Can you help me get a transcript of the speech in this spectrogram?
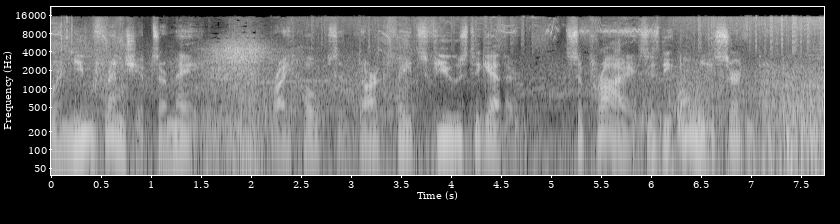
where new friendships are made, bright hopes and dark fates fuse together. Surprise is the only certainty.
